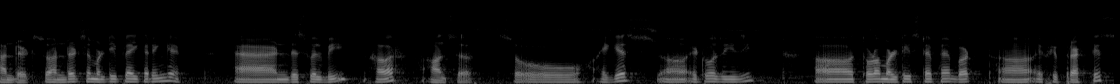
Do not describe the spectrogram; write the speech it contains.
hundred so hundred से मल्टीप्लाई करेंगे and this will be our answer so I guess it was easy थोड़ा मल्टी स्टेप है but if you practice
